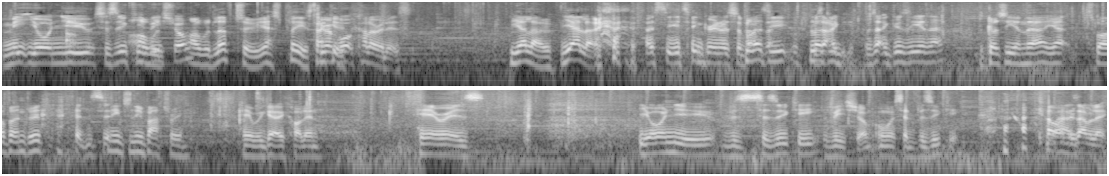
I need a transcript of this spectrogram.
meet your new Suzuki I V-Strom? I would love to. Yes, please. Do you Thank remember you. what colour it is? Yellow. Yellow. I see you tinkering with some Bloody- was, that bloody- a, was that a Guzzi in there? Guzzi in there. Yeah. 1200. It's- Needs a new battery. Here we go, Colin. Here is your new V- Suzuki V-Strom. Almost said Vizuki. Come on, let's have a look.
